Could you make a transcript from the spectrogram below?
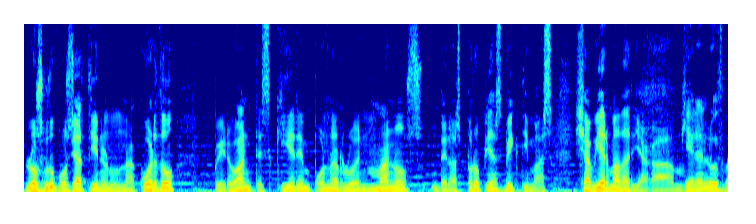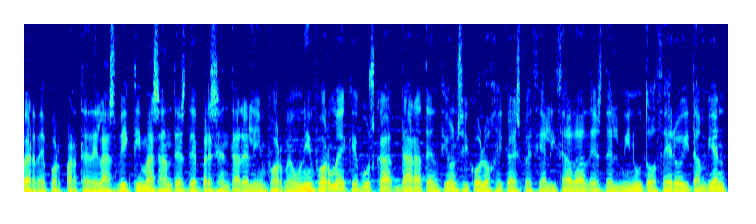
Los grupos ya tienen un acuerdo, pero antes quieren ponerlo en manos de las propias víctimas. Xavier Madariaga. Quieren luz verde por parte de las víctimas antes de presentar el informe. Un informe que busca dar atención psicológica especializada desde el minuto cero y también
